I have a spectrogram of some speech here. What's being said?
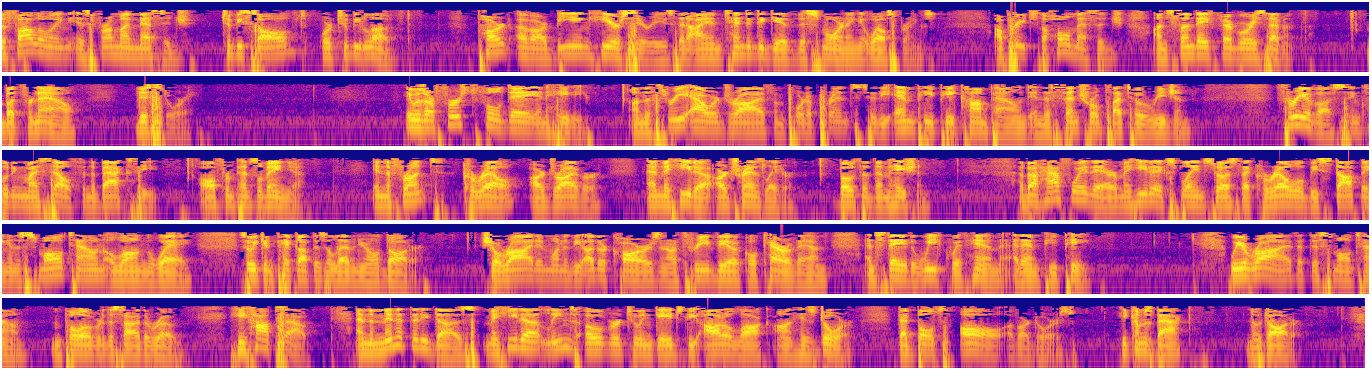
The following is from my message, To be Solved or To be Loved, part of our Being Here series that I intended to give this morning at WellSprings. I'll preach the whole message on Sunday, February 7th. But for now, this story. It was our first full day in Haiti on the three hour drive from Port-au-Prince to the MPP compound in the Central Plateau region. Three of us, including myself in the back seat, all from Pennsylvania. In the front, Carell, our driver, and Mahida, our translator, both of them Haitian. About halfway there, Mahida explains to us that Carell will be stopping in a small town along the way so he can pick up his 11 year old daughter. She'll ride in one of the other cars in our three vehicle caravan and stay the week with him at MPP. We arrive at this small town and pull over to the side of the road. He hops out, and the minute that he does, Mahida leans over to engage the auto lock on his door that bolts all of our doors. He comes back, no daughter.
